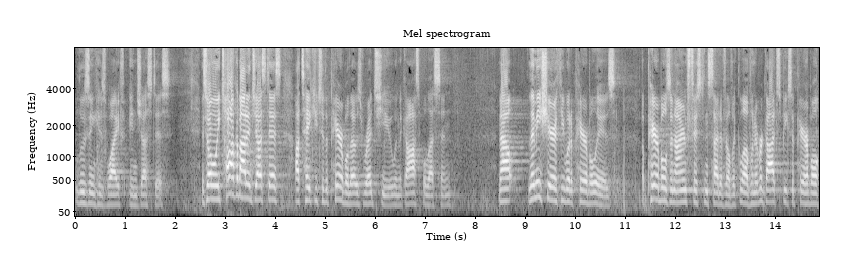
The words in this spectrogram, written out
losing his wife in justice. And so when we talk about injustice, I'll take you to the parable that was read to you in the gospel lesson. Now, let me share with you what a parable is. A parable is an iron fist inside a velvet glove. Whenever God speaks a parable,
